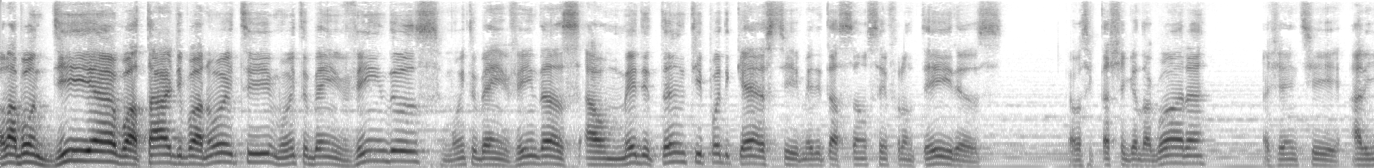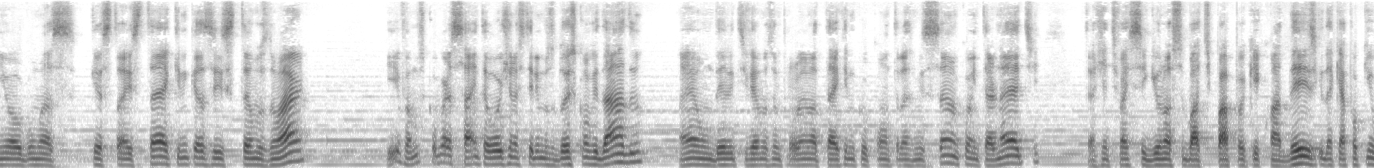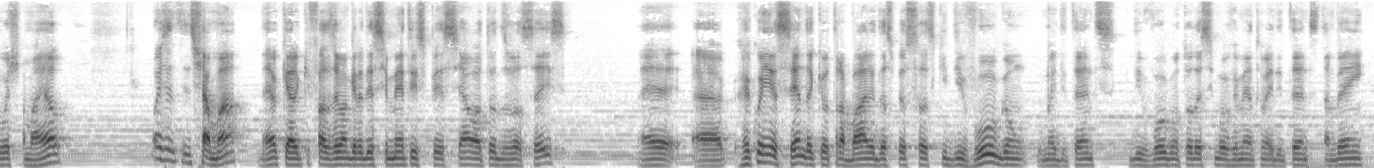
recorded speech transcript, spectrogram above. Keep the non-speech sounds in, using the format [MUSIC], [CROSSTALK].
Olá, bom dia, boa tarde, boa noite, muito bem-vindos, muito bem-vindas ao Meditante Podcast, Meditação Sem Fronteiras. Para você que está chegando agora, a gente alinhou algumas questões técnicas e estamos no ar. E vamos conversar. Então, hoje nós teremos dois convidados. Né? Um deles tivemos um problema técnico com transmissão, com internet. Então, a gente vai seguir o nosso bate-papo aqui com a Deise, que daqui a pouquinho eu vou chamar ela. Mas antes de chamar, né, eu quero aqui fazer um agradecimento especial a todos vocês, né, reconhecendo aqui o trabalho das pessoas que divulgam o Meditantes, divulgam todo esse movimento Meditantes também,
